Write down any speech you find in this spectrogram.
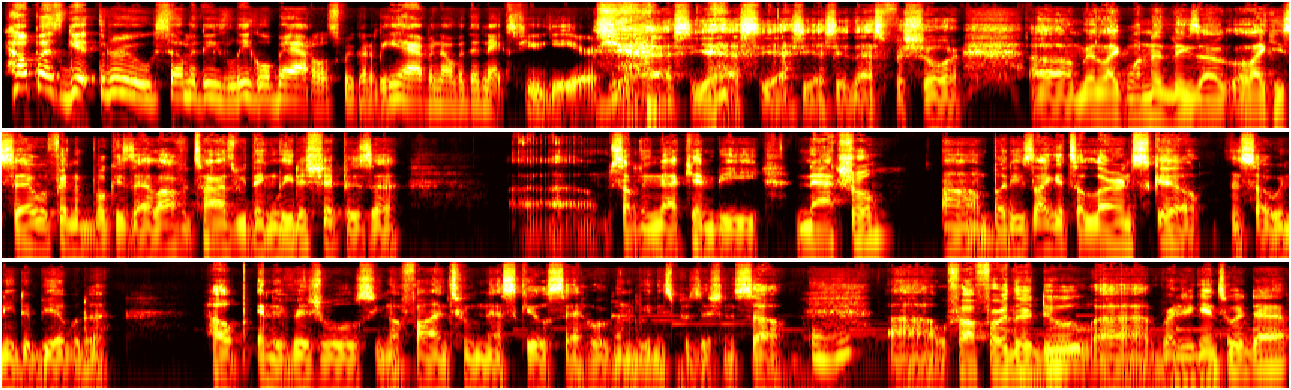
help us get through some of these legal battles we're going to be having over the next few years. Yes, yes, yes, yes, yes that's for sure. Um, and like one of the things I like he said within the book is that a lot of times we think leadership is a uh, something that can be natural, um, but he's like it's a learned skill, and so we need to be able to help individuals, you know, fine tune that skill set who are going to be in these positions. So, mm-hmm. uh, without further ado, uh, ready to get into it, Deb?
